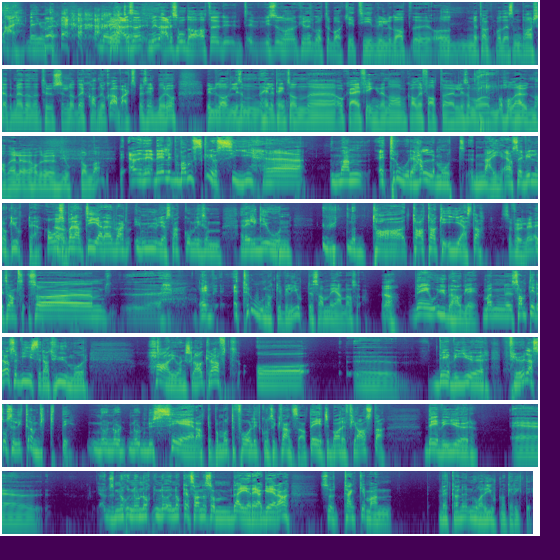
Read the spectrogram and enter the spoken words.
Nei, det gjorde jeg ikke. Det Men er, det sånn- men er det sånn da at du, hvis du nå kunne gå tilbake i tid, vil du da, og med tanke på det som da skjedde med denne trusselen, og det kan jo ikke ha vært spesielt moro, vil du da liksom heller tenkt sånn eh, ok, fingrene av kalifatet, liksom, og holder deg unna det, eller hadde du gjort det om da? Det, er- det, det er litt vanskelig å si. Eh, men jeg tror jeg heller mot nei. Altså Jeg ville nok gjort det. Og også Ja. på den tida det hadde vært umulig å snakke om liksom, religion uten å ta, ta tak i IS. da Selvfølgelig. Ikke sant? Så øh, jeg, jeg tror nok jeg ville gjort det samme igjen, altså. Ja. Det er jo ubehagelig, men samtidig da, så viser det at humor har jo en slagkraft, og øh, det vi gjør føles også litt viktig. Når, når, når du ser at det på en måte får litt konsekvenser, at det er ikke bare fjas. da. Det vi gjør eh, no, no, no, no, Noen sånne som de reagerer, så tenker man Vet du hva, nå har jeg gjort noe riktig.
